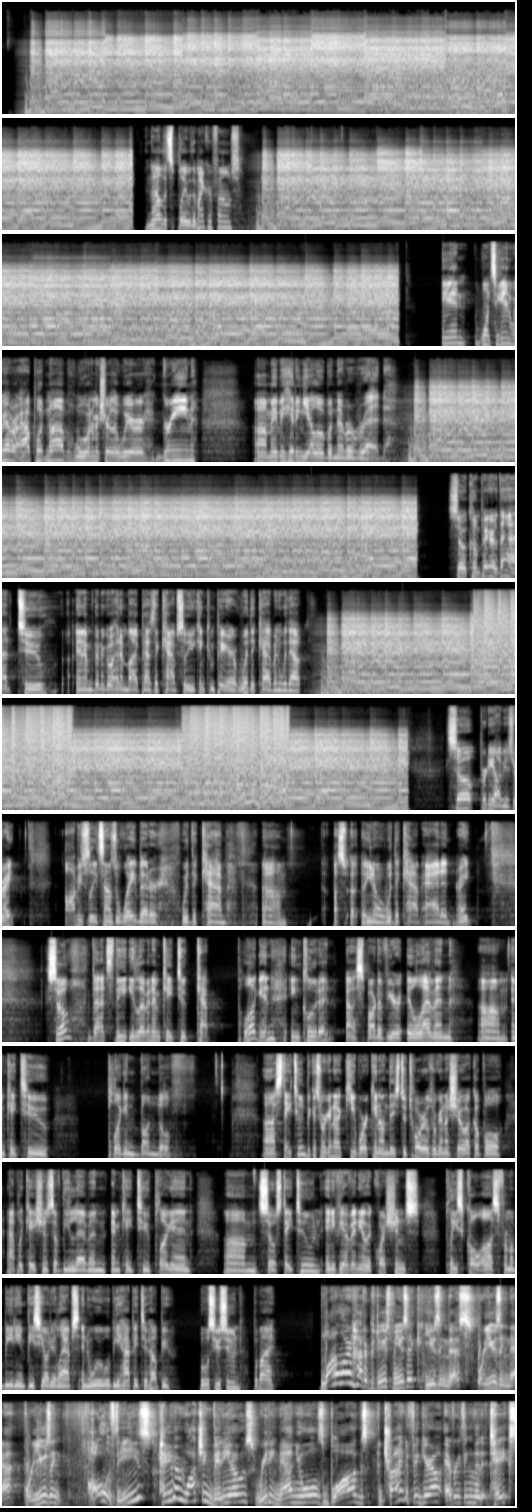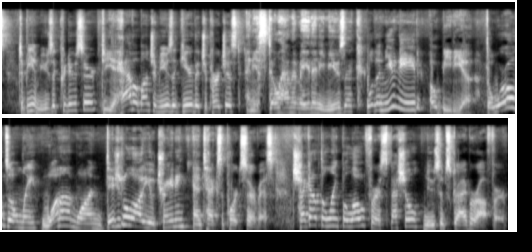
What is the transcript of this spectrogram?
Now let's play with the microphones. And once again, we have our output knob. We want to make sure that we're green, uh, maybe hitting yellow, but never red. So compare that to, and I'm going to go ahead and bypass the cab so you can compare with the cab and without. So pretty obvious, right? Obviously, it sounds way better with the cab, um, uh, you know, with the cab added, right? So that's the 11MK2 cab plugin included as part of your 11 um, MK2 plugin bundle. Uh, stay tuned because we're going to keep working on these tutorials. We're going to show a couple applications of the 11 MK2 plugin. Um, so stay tuned. And if you have any other questions, please call us from Obedia and PC Audio Labs and we will be happy to help you. We will see you soon. Bye bye. Want to learn how to produce music using this, or using that, or using all of these? Have you been watching videos, reading manuals, blogs, and trying to figure out everything that it takes to be a music producer? Do you have a bunch of music gear that you purchased and you still haven't made any music? Well, then you need Obedia, the world's only one-on-one digital audio training and tech support service. Check out the link below for a special new subscriber offer.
